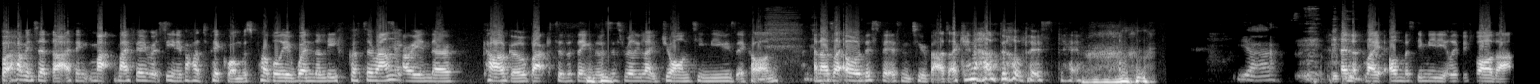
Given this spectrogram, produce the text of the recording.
but having said that, I think my, my favourite scene, if I had to pick one, was probably when the leaf cutter ran carrying their cargo back to the thing. There was this really like jaunty music on, and I was like, oh, this bit isn't too bad. I can handle this bit. Yeah. and like almost immediately before that,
